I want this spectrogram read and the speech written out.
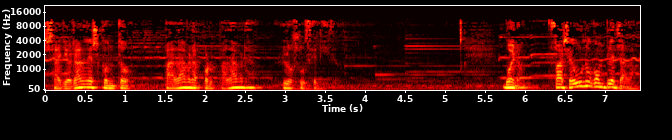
Sayorán les contó, palabra por palabra, lo sucedido. Bueno, fase 1 completada.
